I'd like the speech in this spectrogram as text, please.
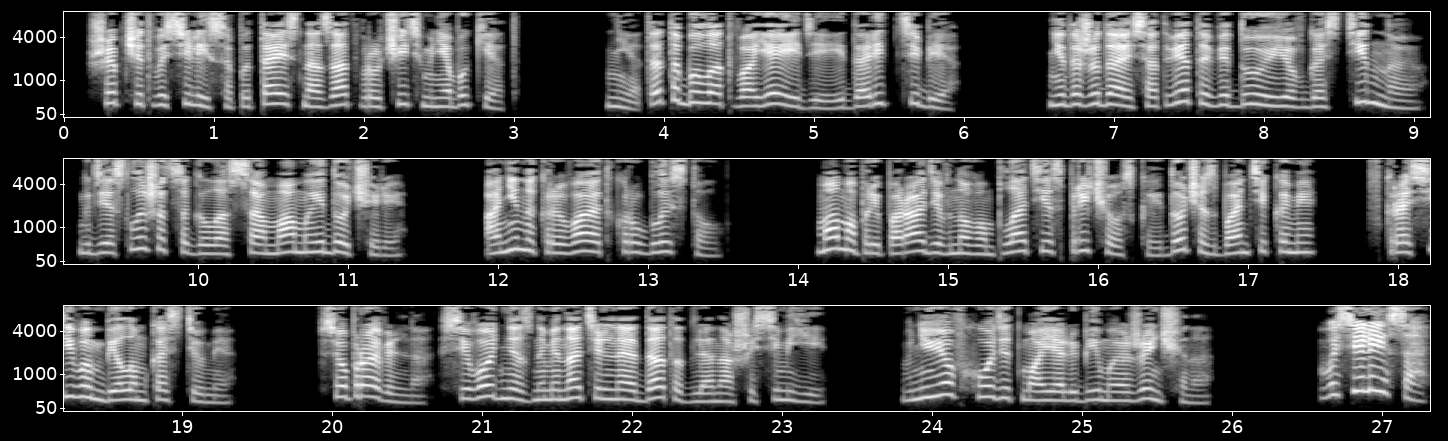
— шепчет Василиса, пытаясь назад вручить мне букет. «Нет, это была твоя идея и дарить тебе». Не дожидаясь ответа, веду ее в гостиную, где слышатся голоса мамы и дочери. Они накрывают круглый стол. Мама при параде в новом платье с прической, дочь с бантиками, в красивом белом костюме. Все правильно, сегодня знаменательная дата для нашей семьи. В нее входит моя любимая женщина. «Василиса!»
